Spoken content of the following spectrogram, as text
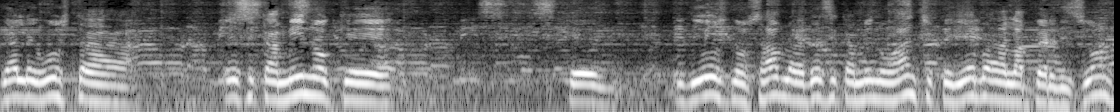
Ya le gusta ese camino que Dios nos habla de ese camino ancho que lleva a la perdición.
